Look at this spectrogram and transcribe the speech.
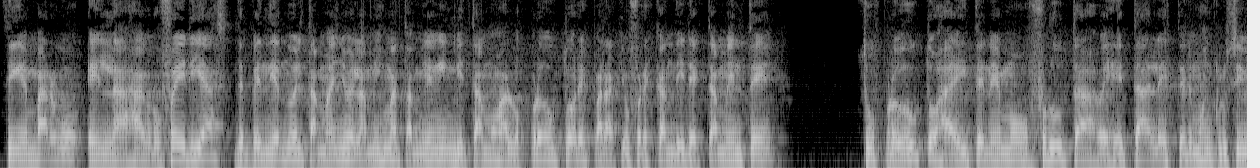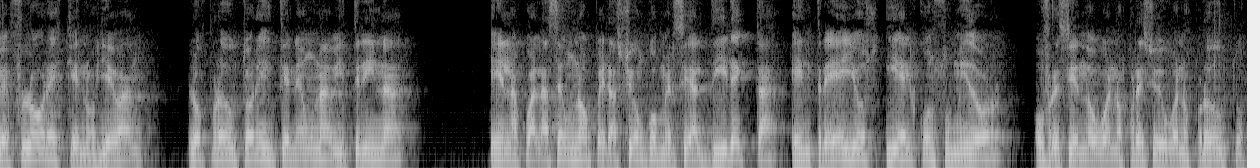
Sin embargo, en las agroferias, dependiendo del tamaño de la misma, también invitamos a los productores para que ofrezcan directamente sus productos. Ahí tenemos frutas, vegetales, tenemos inclusive flores que nos llevan los productores y tienen una vitrina en la cual hacen una operación comercial directa entre ellos y el consumidor, ofreciendo buenos precios y buenos productos.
